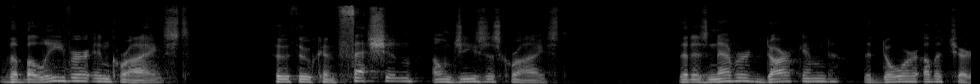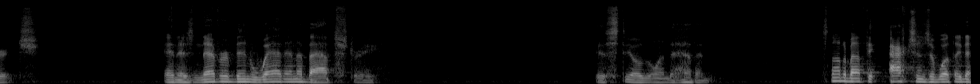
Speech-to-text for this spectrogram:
The believer in Christ who, through confession on Jesus Christ, that has never darkened the door of a church and has never been wet in a baptistry is still going to heaven. It's not about the actions of what they do.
